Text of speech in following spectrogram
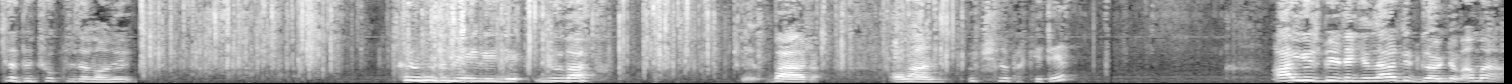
Tadı çok güzel oluyor. Kırmızı meyveli yulaf var olan üçlü paketi. A101'de yıllardır gördüm ama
